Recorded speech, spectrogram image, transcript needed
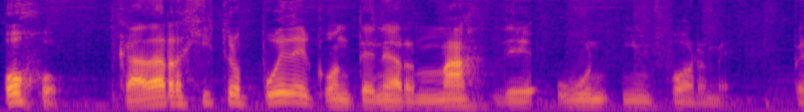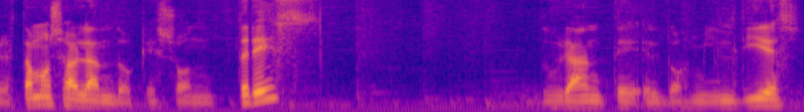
Ojo, cada registro puede contener más de un informe, pero estamos hablando que son tres durante el 2010,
